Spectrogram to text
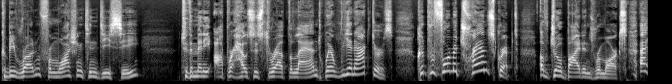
could be run from Washington, D.C to the many opera houses throughout the land where reenactors could perform a transcript of Joe Biden's remarks. Uh,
